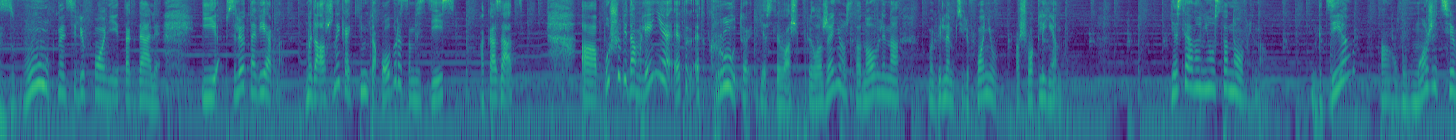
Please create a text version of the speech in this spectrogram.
звук на телефоне и так далее. И абсолютно верно, мы должны каким-то образом здесь оказаться. А, Пуш-уведомления это, это круто, если ваше приложение установлено в мобильном телефоне вашего клиента. если оно не установлено, где вы можете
